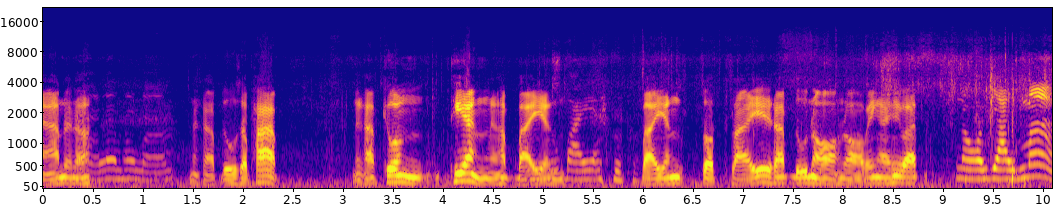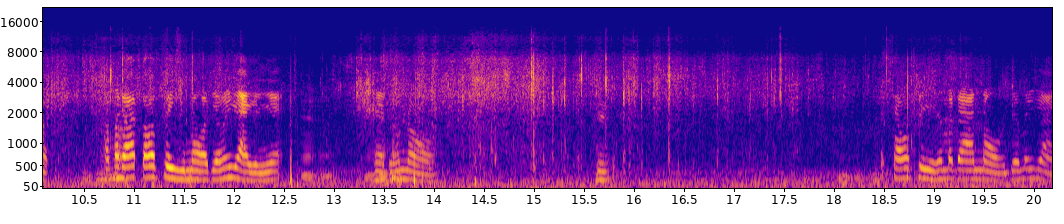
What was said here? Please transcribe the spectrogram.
น้ำแล้วเนาะอ่เริ่มให้น้ำนะครับ ดูสภาพนะครับ ช่วงเที่ยงนะครับ ใบยังดูใบอะใบยังสดใสครับ ดูหน่อหน่อเป็นไงพี่วัดหน่อใหญ่มาก ธรรมดาตอนสี่หน่อจะไม่ใหญ่อย่างเงี้ยเนี่ยดูหน่อ เนี่ยตอนสี่ธรรมดาหน่อจะไม่ใหญ่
